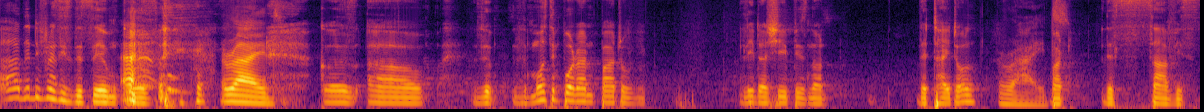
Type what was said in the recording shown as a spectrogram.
Uh, the difference is the same because Right. uh, the, the most important part of leadership is not the title, Right. but the service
